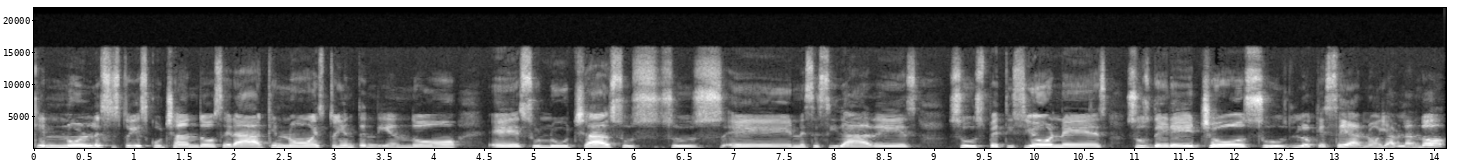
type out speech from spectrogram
que no les estoy escuchando? ¿Será que no estoy entendiendo eh, su lucha, sus, sus eh, necesidades? Sus peticiones, sus derechos, sus lo que sea, ¿no? Y hablando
